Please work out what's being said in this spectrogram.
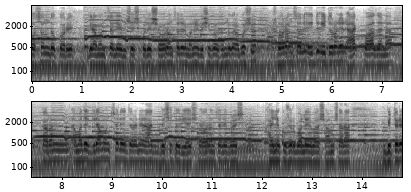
পছন্দ করে। গ্রাম অঞ্চলে, বিশেষ করে শহর অঞ্চলের মানুষ বেশি পছন্দ করে। অবশ্য শহর অঞ্চলে এই এই ধরনের আখ পাওয়া যায় না, কারণ আমাদের গ্রাম অঞ্চলে এই ধরনের আখ বেশি তৈরি হয়। শহর অঞ্চলে খাইলে কুসুর বলে বা শামসারা ভিতরে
